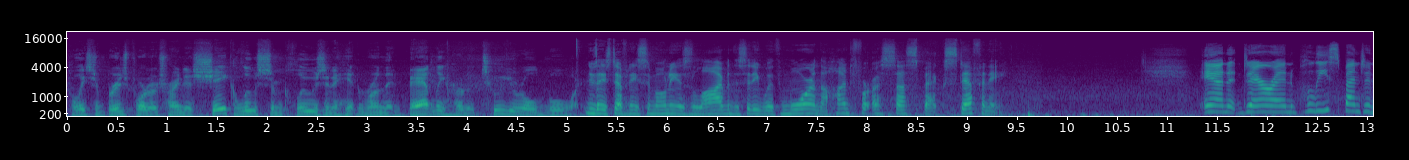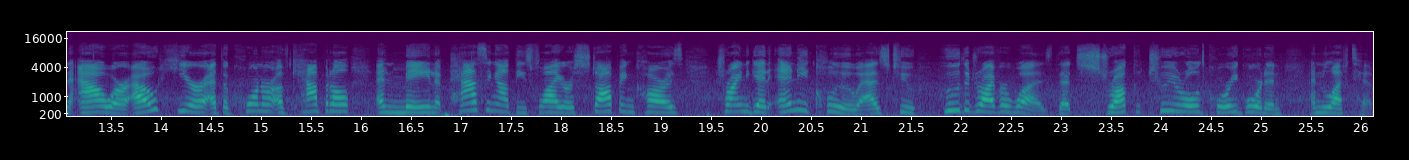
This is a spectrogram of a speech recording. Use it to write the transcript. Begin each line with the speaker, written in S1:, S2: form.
S1: Police in Bridgeport are trying to shake loose some clues in a hit and run that badly hurt a two-year-old boy.
S2: News Stephanie Simone is live in the city with more on the hunt for a suspect. Stephanie.
S3: And Darren, police spent an hour out here at the corner of Capitol and Main, passing out these flyers, stopping cars, trying to get any clue as to who the driver was that struck two-year-old Corey Gordon and left him.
